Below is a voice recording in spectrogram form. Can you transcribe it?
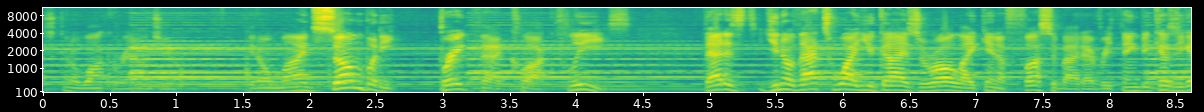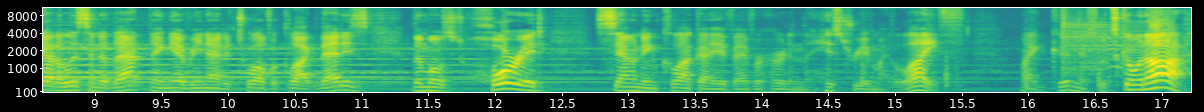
Just gonna walk around you. You don't mind, somebody break that clock, please. That is, you know, that's why you guys are all like in a fuss about everything because you gotta listen to that thing every night at 12 o'clock. That is the most horrid sounding clock I have ever heard in the history of my life. My goodness, what's going on?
